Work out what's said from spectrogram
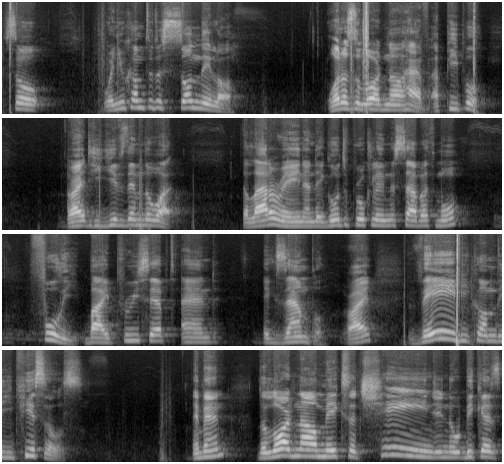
So when you come to the Sunday law, what does the Lord now have? A people. All right. He gives them the what? The latter rain, and they go to proclaim the Sabbath more fully by precept and example. Right? They become the epistles. Amen. The Lord now makes a change in the because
